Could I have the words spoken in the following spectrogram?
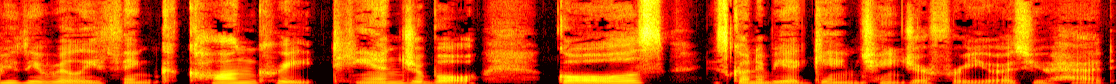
really, really think concrete, tangible goals is going to be a game changer for you as you head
